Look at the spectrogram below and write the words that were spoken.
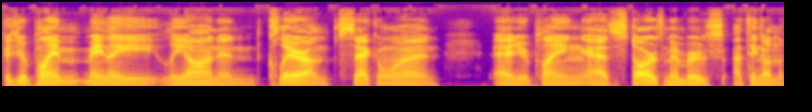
because you're playing mainly Leon and Claire on the second one, and you're playing as Stars members. I think on the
